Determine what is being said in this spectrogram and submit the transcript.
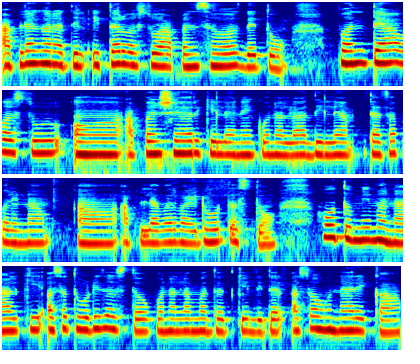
आपल्या घरातील इतर वस्तू आपण सहज देतो. पण त्या वस्तू आपण शेअर केल्याने कोणाला दिल्या त्याचा परिणाम आपल्यावर वाईट होत असतो. हो तुम्ही म्हणाल की असं थोडीच असतं कोणाला मदत केली तर असं होणार आहे का?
